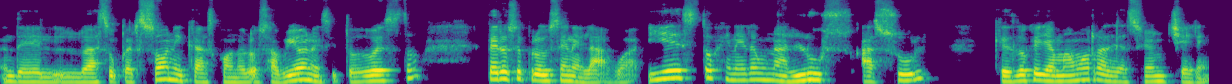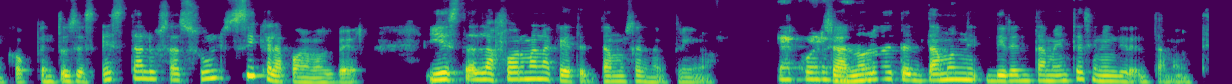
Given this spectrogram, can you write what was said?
las supersónicas, cuando los aviones y todo esto, pero se produce en el agua. Y esto genera una luz azul, que es lo que llamamos radiación Cherenkov. Entonces, esta luz azul sí que la podemos ver. Y esta es la forma en la que detectamos el neutrino. De acuerdo. O sea, no lo detectamos directamente, sino indirectamente.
